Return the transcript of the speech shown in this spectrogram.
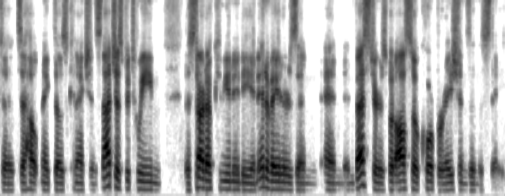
to to help make those connections, not just between the startup community and innovators and and investors, but also corporations in the state.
